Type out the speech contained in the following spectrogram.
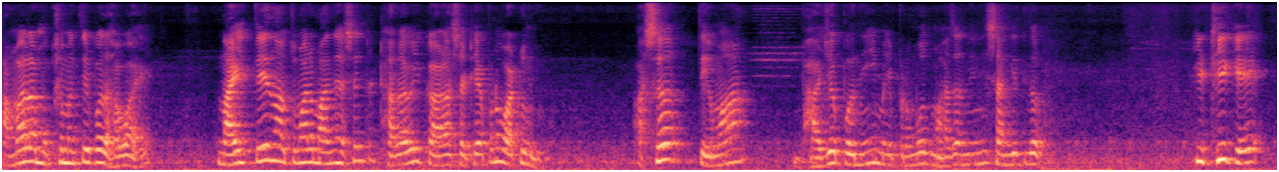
आम्हाला मुख्यमंत्रीपद हवं आहे. नाही ते ना तुम्हाला मान्य असेल तर ठराविक काळासाठी आपण वाटून घेऊ. असं तेव्हा भाजपनी म्हणजे प्रमोद महाजनांनी सांगितलं की ठीक आहे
